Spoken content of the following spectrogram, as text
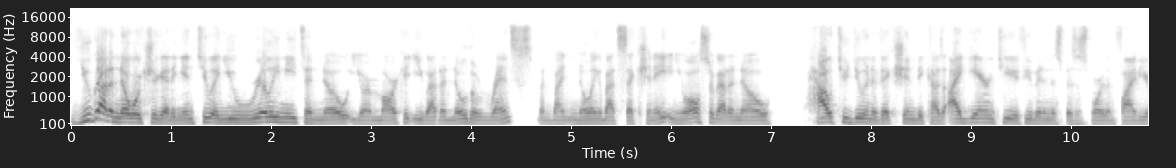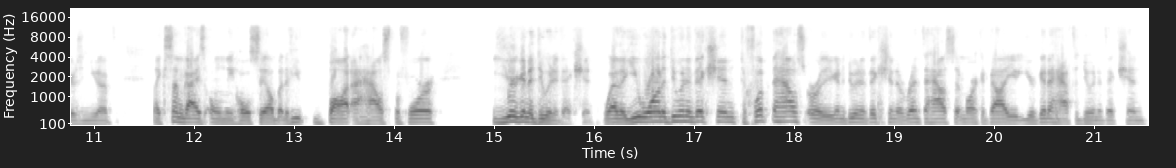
you got to know what you're getting into, and you really need to know your market. You got to know the rents by knowing about Section Eight, and you also got to know how to do an eviction because I guarantee you, if you've been in this business more than five years and you have like some guys only wholesale, but if you bought a house before, you're going to do an eviction. Whether you want to do an eviction to flip the house or you're going to do an eviction to rent the house at market value, you're going to have to do an eviction.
